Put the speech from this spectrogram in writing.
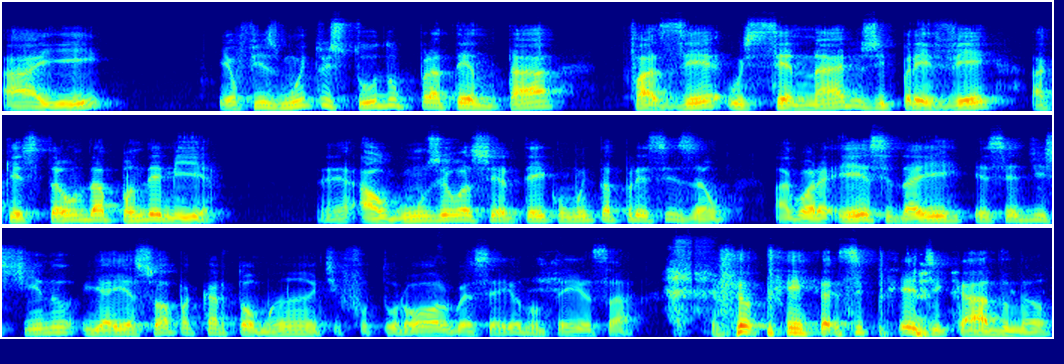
Aí eu fiz muito estudo para tentar fazer os cenários e prever a questão da pandemia. Né? Alguns eu acertei com muita precisão. Agora, esse daí, esse é destino, e aí é só para cartomante, futurólogo, esse aí eu não tenho essa, eu não tenho esse predicado, não.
